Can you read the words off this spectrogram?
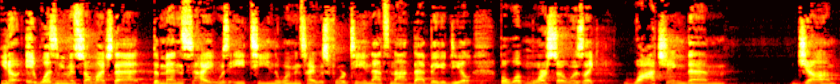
you know, it wasn't even so much that the men's height was 18, the women's height was 14. That's not that big a deal. But what more so was like watching them jump,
